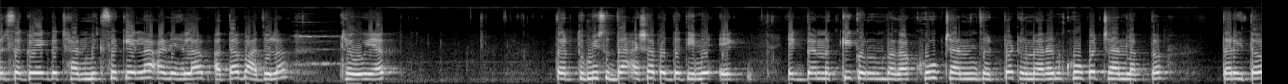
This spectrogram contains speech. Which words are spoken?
तर सगळं एकदा छान मिक्स केलं आणि ह्याला आता बाजूला ठेवूयात. तर तुम्ही सुद्धा अशा पद्धतीने एक एकदा नक्की करून बघा. खूप छान झटपट होणार आणि खूपच छान लागतं. तर इथं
